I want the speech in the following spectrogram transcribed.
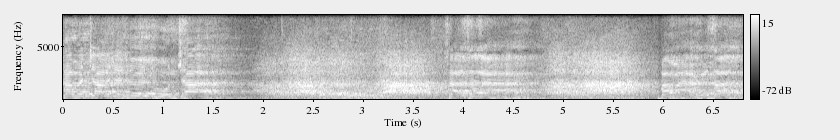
ข้าพเจ้าจะเทิดทูนชาติ ศาสนา พระมหากษัตริย์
